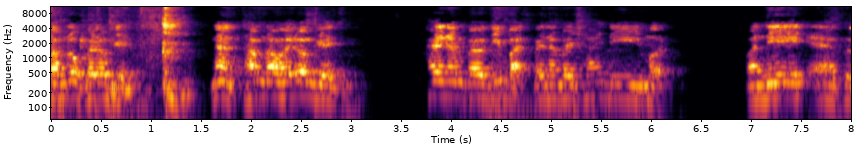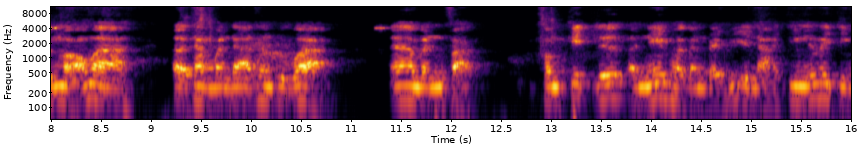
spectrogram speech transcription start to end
ทำโลกให้ร่มเย็นนั่นทำเราให้ร่มเย็นให้นำไปปฏิบัติไปนำไปใช้ดีหมด วันนี้เอ่อคุณหมอมาเอ่อทางบรรดาท่านผู้ว่าเอ่อมันฝาก ความคิดหรืออันนี้พากันไปพิจารณาจริงหรือไม่จริง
